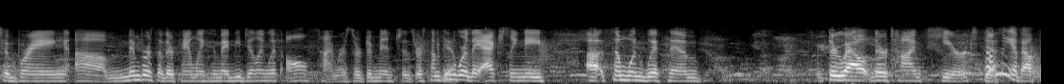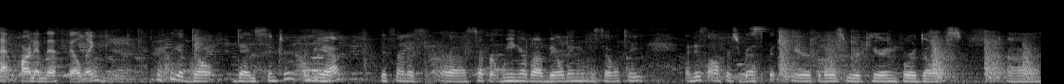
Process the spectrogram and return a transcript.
to bring um, members of their family who may be dealing with Alzheimer's or dementias or something yes. where they actually need uh, someone with them throughout their time here. Tell yes. me about that part of this building. It's the Adult Day Center. Yeah. It's on a uh, separate wing of our building facility. And this offers respite care for those who are caring for adults uh,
